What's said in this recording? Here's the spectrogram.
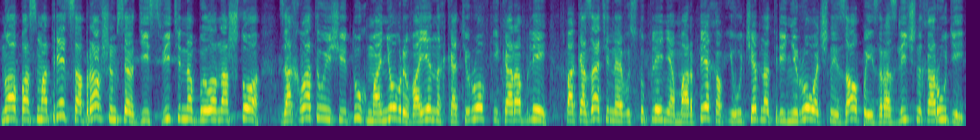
Ну а посмотреть собравшимся действительно было на что. Захватывающий дух маневры военных катеров и кораблей, показательное выступление морпехов и учебно-тренировочные залпы из различных орудий.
